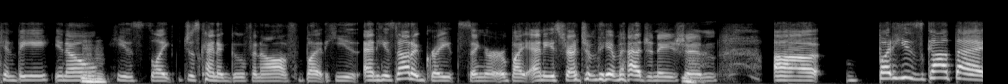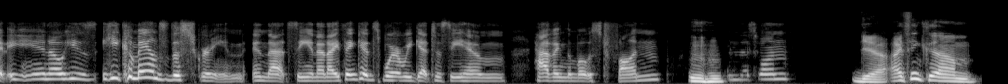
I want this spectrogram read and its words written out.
can be, you know. Mhm. He's like just kind of goofing off, but he and he's not a great singer by any stretch of the imagination. uh but he's got that you know he's he commands the screen in that scene and I think it's where we get to see him having the most fun hmm in this one. Yeah, I think um,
